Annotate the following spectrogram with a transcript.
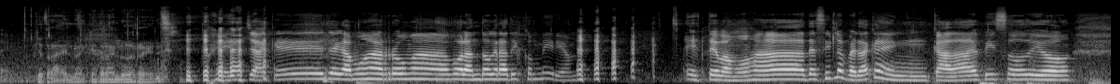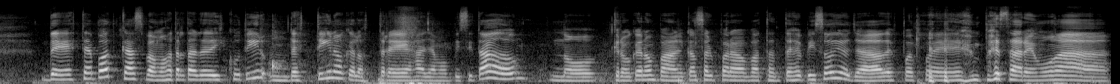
Hay que traerlo, hay que traerlo de regreso. Pues, ya que llegamos a Roma volando gratis con Miriam, este vamos a decirles, ¿verdad? Que en cada episodio De este podcast vamos a tratar de discutir un destino que los tres hayamos visitado. No creo que nos van a alcanzar para bastantes episodios. Ya después pues empezaremos a,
